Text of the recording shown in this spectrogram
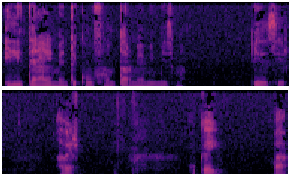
y literalmente confrontarme a mí misma y decir, a ver, ok, va,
